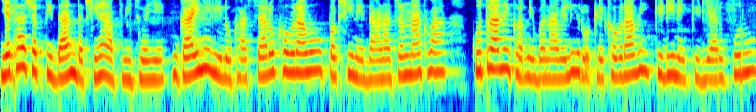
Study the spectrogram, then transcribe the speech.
યથાશક્તિ દાન દક્ષિણા આપવી જોઈએ. ગાયને લીલો ઘાસચારો ખવડાવો, પક્ષીને દાણા ચણ નાખવા, કૂતરાને ઘરની બનાવેલી રોટલી ખવડાવી, કીડીને કીડિયારું પૂરવું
